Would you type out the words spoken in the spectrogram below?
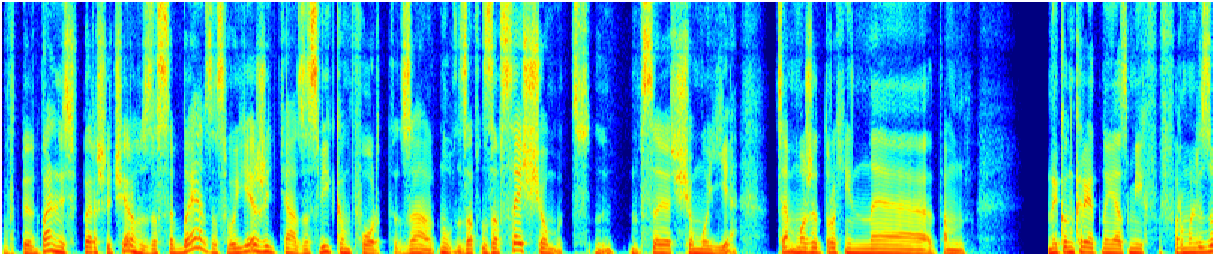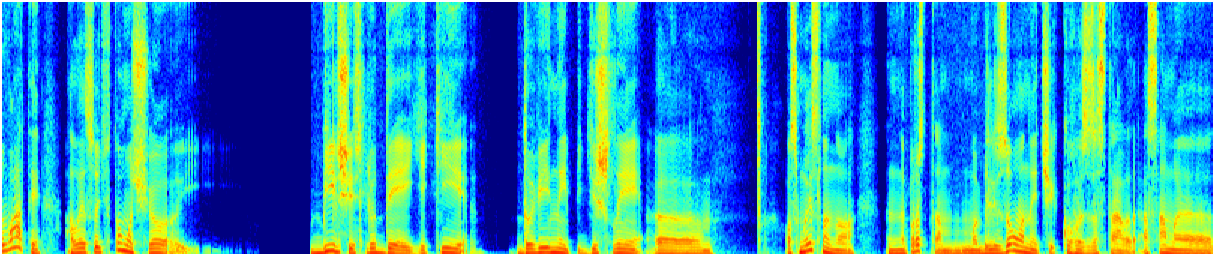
Відповідальність в першу чергу за себе, за своє життя, за свій комфорт, за, ну, за, за все, що, все, що моє. Це може трохи не там. Не конкретно я зміг формалізувати, але суть в тому, що більшість людей, які до війни підійшли е, осмислено, не просто там мобілізовані чи когось заставили, а саме е,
